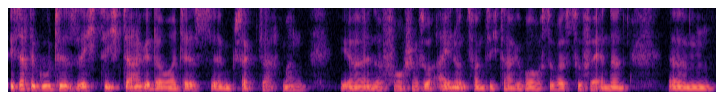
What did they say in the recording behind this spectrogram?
Ich sagte, gute 60 Tage dauert es. Ähm, gesagt sagt man ja in der Forschung, so 21 Tage brauchst du was zu verändern. Ähm,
